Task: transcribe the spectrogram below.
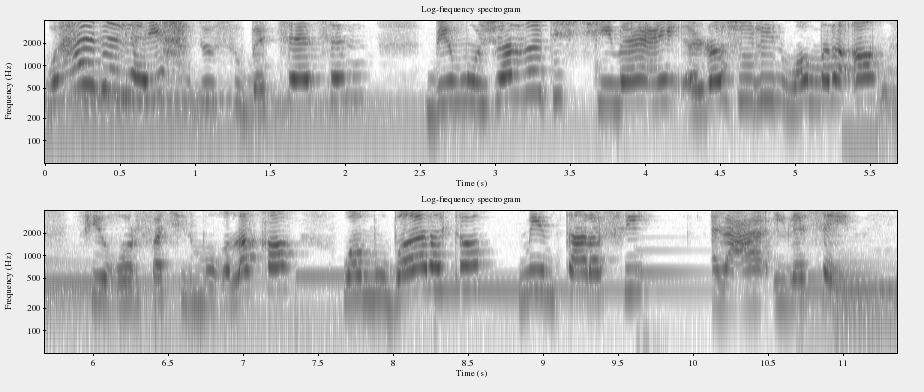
وهذا لا يحدث بتاتا بمجرد اجتماع رجل وامرأة في غرفة مغلقة ومباركة من طرف العائلتين.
